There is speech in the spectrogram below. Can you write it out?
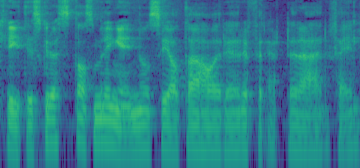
kritisk røst da, som ringer inn og sier at jeg har referert det her feil.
